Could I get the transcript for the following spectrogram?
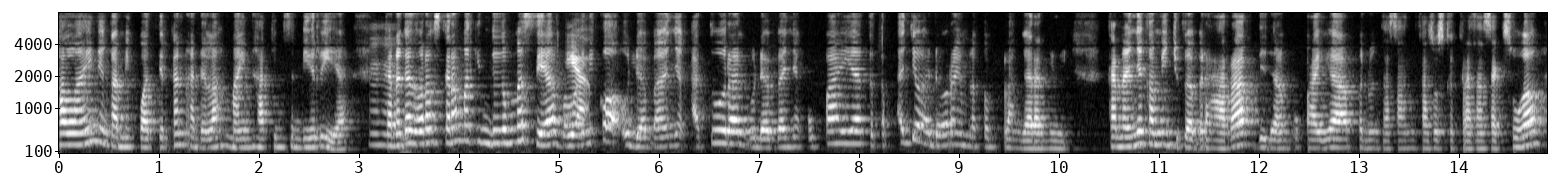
Hal lain yang kami khawatirkan adalah main hakim sendiri ya. Mm-hmm. Karena kan orang sekarang makin gemes ya bahwa yeah. ini kok udah banyak aturan, udah banyak upaya, tetap aja ada orang yang melakukan pelanggaran ini. Karenanya kami juga berharap di dalam upaya penuntasan kasus kekerasan seksual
